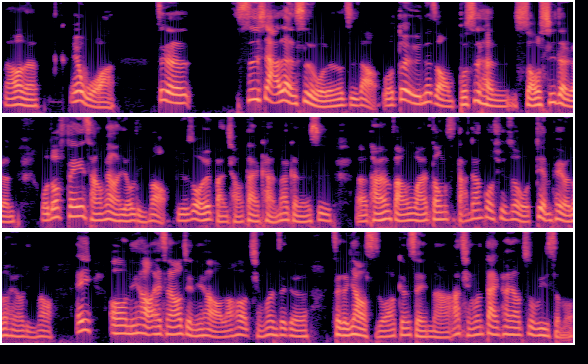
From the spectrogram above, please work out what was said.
然后呢，因为我啊，这个私下认识我的人都知道，我对于那种不是很熟悉的人，我都非常非常有礼貌。比如说我去板桥带看，那可能是呃台湾房屋还是东西打电话过去之后，我电配我都很有礼貌。哎，哦，你好，哎，陈小姐你好，然后请问这个这个钥匙我要跟谁拿啊？请问带看要注意什么？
